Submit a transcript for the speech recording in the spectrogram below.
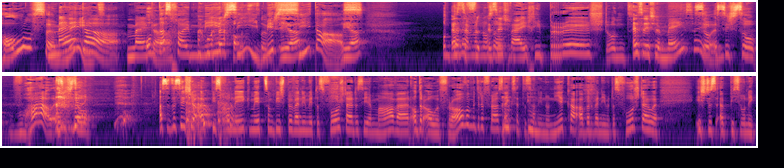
wholesome, Mega. nicht? Mega. Und das können wir sein, wir Ja. sind das. Ja. Und dann Es haben wir noch so ist- weiche Brüste und Es ist amazing. so, es ist so, wow, es ist so... Also das ist ja etwas, was ich mir zum Beispiel, wenn ich mir das vorstelle, dass ich ein Mann wäre, oder auch eine Frau, die mit einer Frau Sex hat, das habe ich noch nie gehabt, aber wenn ich mir das vorstelle, ist das etwas, was ich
